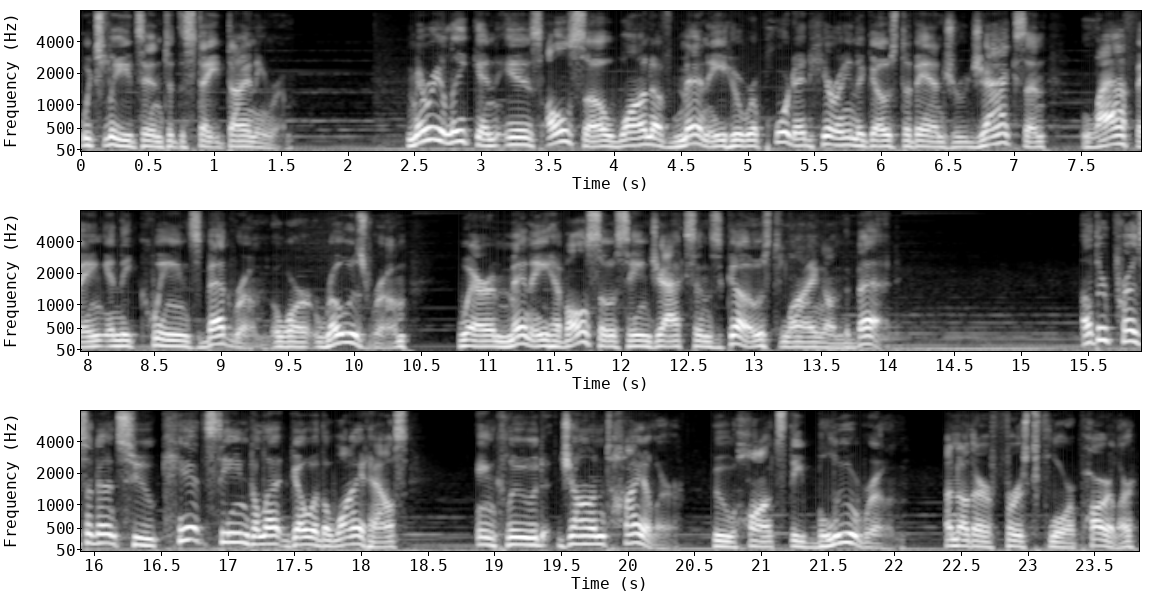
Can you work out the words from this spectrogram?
which leads into the state dining room. Mary Lincoln is also one of many who reported hearing the ghost of Andrew Jackson laughing in the Queen's bedroom or Rose Room, where many have also seen Jackson's ghost lying on the bed. Other presidents who can't seem to let go of the White House include John Tyler, who haunts the Blue Room, another first-floor parlor,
